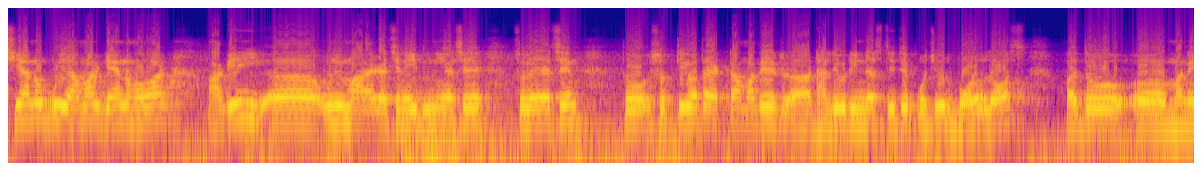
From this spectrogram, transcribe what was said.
ছিয়ানব্বই, আমার জ্ঞান হওয়ার আগেই উনি মারা গেছেন, এই দুনিয়া সে চলে গেছেন। তো সত্যি কথা একটা আমাদের ঢালিউড ইন্ডাস্ট্রিতে প্রচুর বড় লস হয়তো মানে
